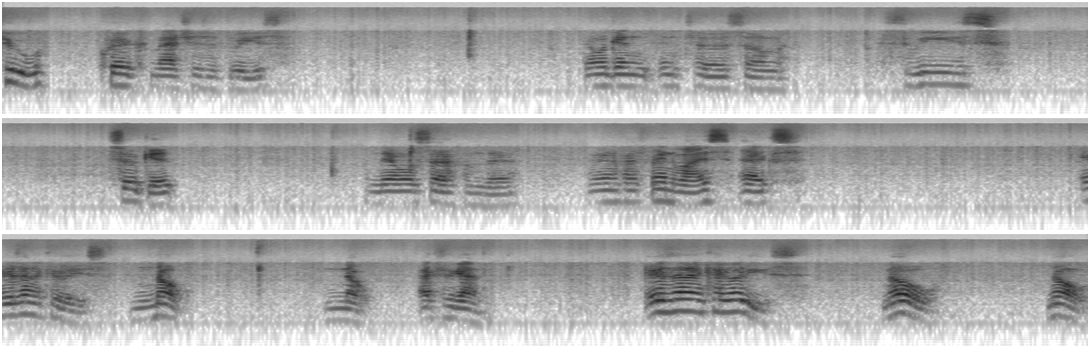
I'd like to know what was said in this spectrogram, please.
two quick matches of threes. Then we're getting into some threes circuit. And then we'll start from there. We're gonna randomize X. Arizona Coyotes. No. No. X again. Arizona Coyotes. No. No.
